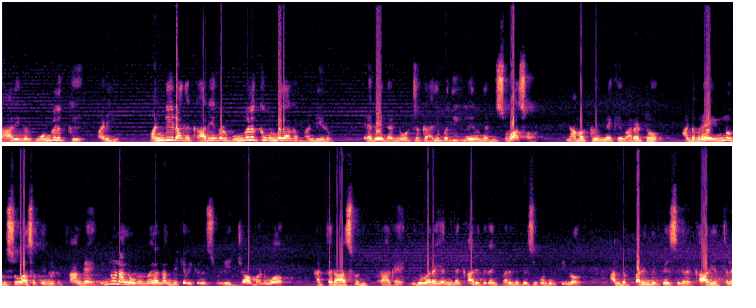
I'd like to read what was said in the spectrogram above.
காரியங்கள் உங்களுக்கு பணியும். மண்டியிடாத காரியங்கள் உங்களுக்கு முன்பதாக மண்டியிடும். எனவே இந்த நூற்றுக்கு அதிபதியில் இருந்த விசுவாசம் நமக்கு இன்னைக்கு வரட்டும். ஆண்டவரே இன்னும் விசுவாசத்தை எங்களுக்கு தாங்க. இன்னும் நாங்க உங்க மேல நம்பிக்கை வைக்கணும்னு சொல்லி ஜாப் பண்ணுவோம். கர்த்தர் ஆஸ்வதிப்பாராக இதுவரை எந்த காரியத்துக்காக பரிந்து பேசி கொண்டிருக்கீங்களோ அந்த பரிந்து பேசுகிற காரியத்துல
